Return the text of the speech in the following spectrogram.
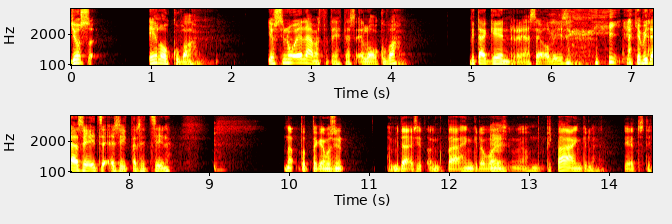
Jos elokuva, jos sinun elämästä tehtäisiin elokuva, mitä genreä se olisi? ja mitä se itse esittäisit siinä? No totta kai mä olisin, mitä esit, onko päähenkilö vai Mm. no, päähenkilö tietysti.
